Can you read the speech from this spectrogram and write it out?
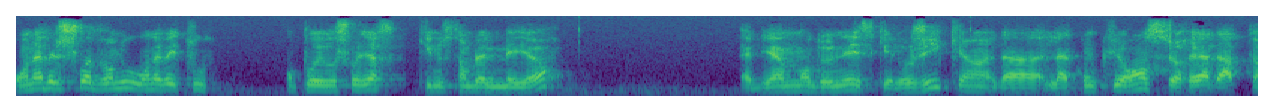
on avait le choix devant nous, on avait tout. On pouvait choisir ce qui nous semblait le meilleur. Eh bien, à un moment donné, ce qui est logique, hein, la, concurrence se réadapte.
